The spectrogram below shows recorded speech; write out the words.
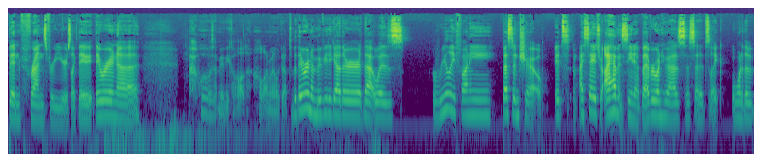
been friends for years. Like they they were in a what was that movie called? Hold on, I'm gonna look it up. But they were in a movie together that was really funny. Best in Show. It's I say it's I haven't seen it, but everyone who has has said it's like one of the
